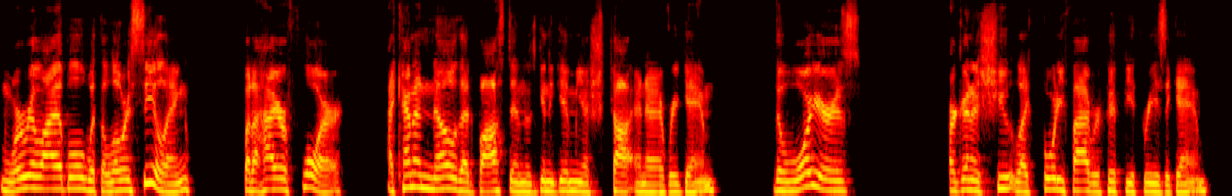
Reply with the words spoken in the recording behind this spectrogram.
more reliable with a lower ceiling, but a higher floor. I kind of know that Boston is going to give me a shot in every game. The Warriors are going to shoot like 45 or 53s a game.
